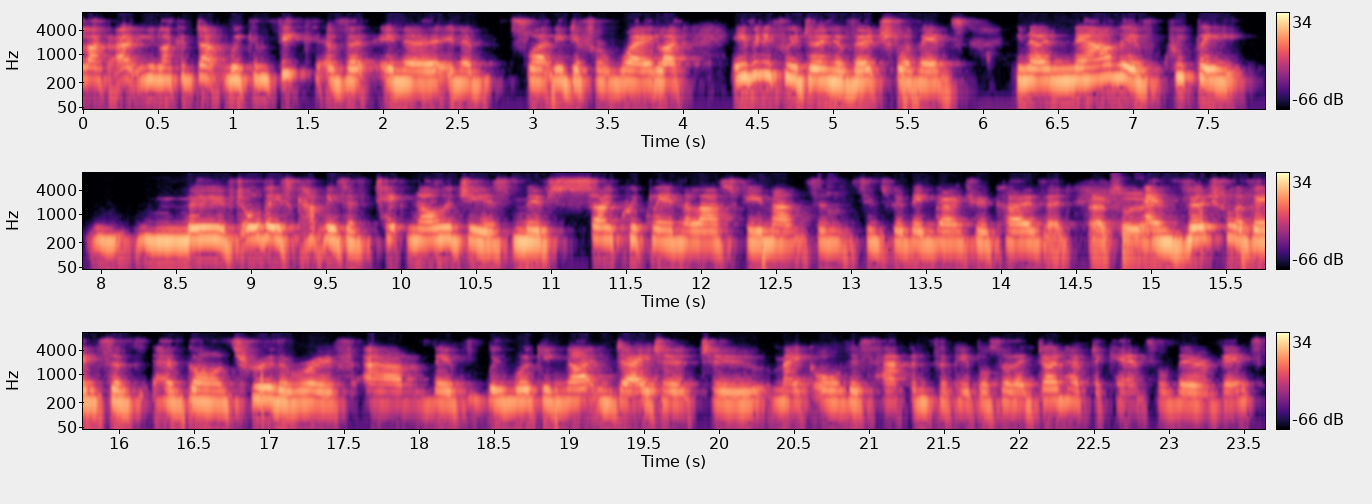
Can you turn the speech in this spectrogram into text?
like I, you know, like don't, we can think of it in a in a slightly different way like even if we're doing a virtual events you know now they've quickly moved all these companies of technology has moved so quickly in the last few months and since we've been going through covid. Absolutely. And virtual events have, have gone through the roof. Um, they've been working night and day to, to make all this happen for people so they don't have to cancel their events.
